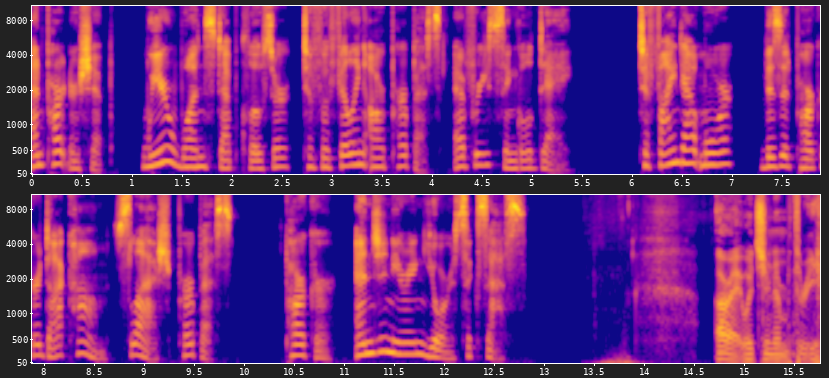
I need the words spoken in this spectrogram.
and partnership, we're one step closer to fulfilling our purpose every single day. To find out more, visit parker.com/purpose. Parker, engineering your success. All right, what's your number three?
